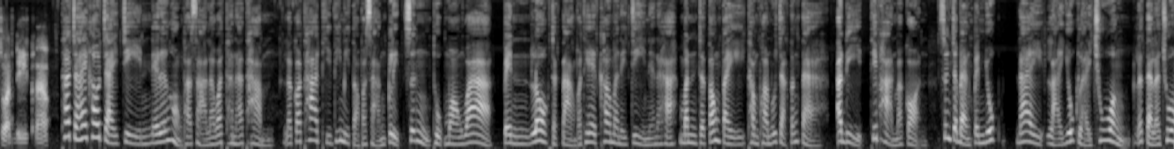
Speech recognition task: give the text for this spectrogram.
สวัสดีครับ ถ้าจะให้เข้าใจจีนในเรื่องของภาษาและวัฒนธรรม แล้วก็ท่าทีที่มีต่อภาษาอังกฤษ ซึ่งถูกมองว่าเป็นโลกจากต่างประเทศเข้ามาในจีนเนี่ยนะคะ มันจะต้องไปทำความรู้จักตั้งแต่อดีตที่ผ่านมาก่อน ซึ่งจะแบ่งเป็นยุคได้หลายยุคหลายช่วง และแต่ละช่วง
